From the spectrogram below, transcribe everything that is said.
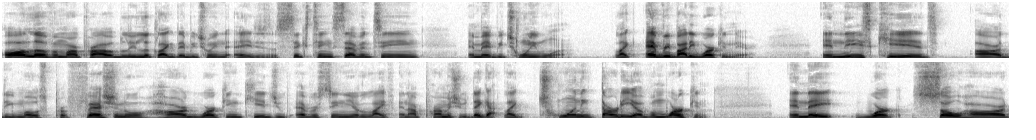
All of them are probably look like they're between the ages of 16, 17, and maybe 21. Like everybody working there. And these kids are the most professional, hardworking kids you've ever seen in your life. And I promise you, they got like 20, 30 of them working and they work so hard.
